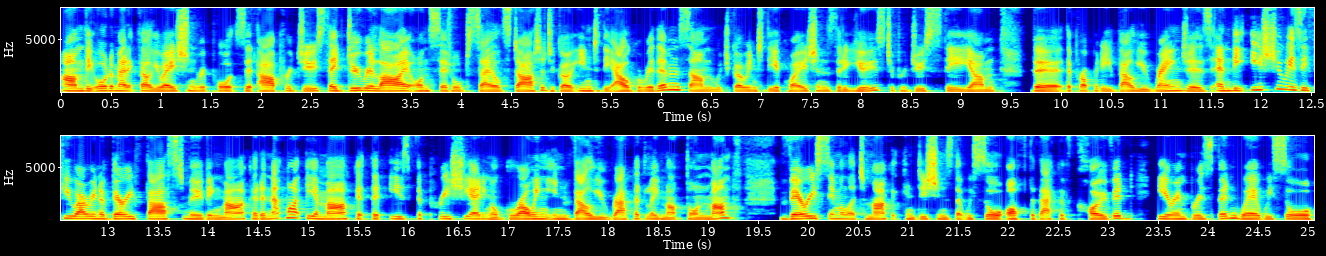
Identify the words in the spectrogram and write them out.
um, the automatic valuation reports that are produced, they do rely on settled sales data to go into the algorithms, um, which go into the equations that are used to produce the, um, the, the property value ranges. And the issue is if you are in a very fast moving market, and that might be a market that is appreciating or growing in value rapidly month on month, very similar to market conditions that we saw off the back of COVID here in Brisbane, where we saw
